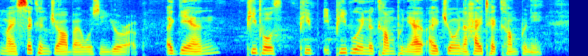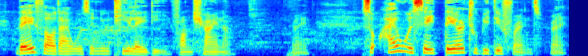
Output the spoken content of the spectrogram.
my second job, I was in Europe. Again, people pe- people in the company. I, I joined a high tech company. They thought I was a new tea lady from China, right? So I would say dare to be different, right?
